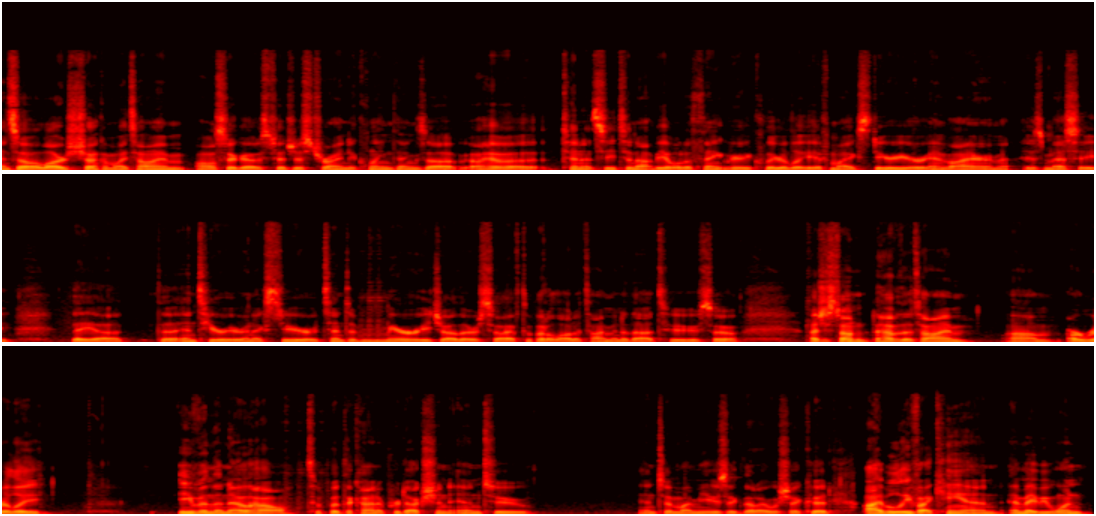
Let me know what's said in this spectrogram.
And so a large chunk of my time also goes to just trying to clean things up. I have a tendency to not be able to think very clearly if my exterior environment is messy. They, uh, the interior and exterior tend to mirror each other, so I have to put a lot of time into that too. So I just don't have the time um, or really even the know-how to put the kind of production into into my music that I wish I could. I believe I can, and maybe one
